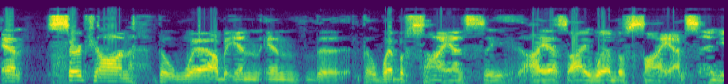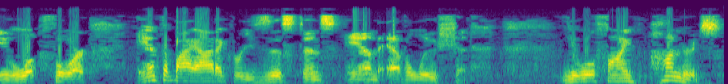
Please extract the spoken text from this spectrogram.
and search on the web in, in the, the web of science, the ISI web of science, and you look for antibiotic resistance and evolution, you will find hundreds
